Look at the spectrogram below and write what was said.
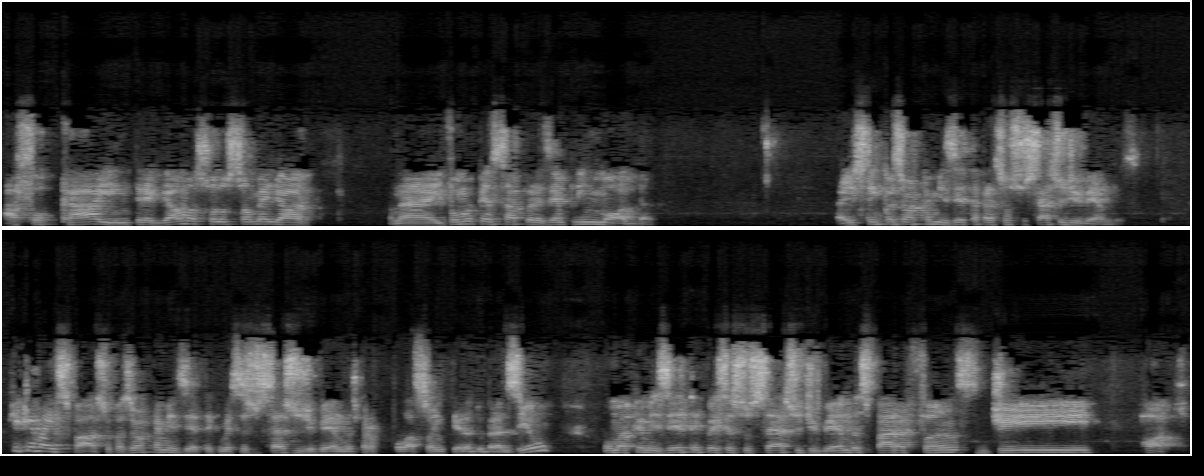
a focar e entregar uma solução melhor. Né? E vamos pensar, por exemplo, em moda. A gente tem que fazer uma camiseta para ser um sucesso de vendas. O que, que, é mais fácil? Fazer uma camiseta que vai ser sucesso de vendas para a população inteira do Brasil ou uma camiseta que vai ser sucesso de vendas para fãs de rock.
